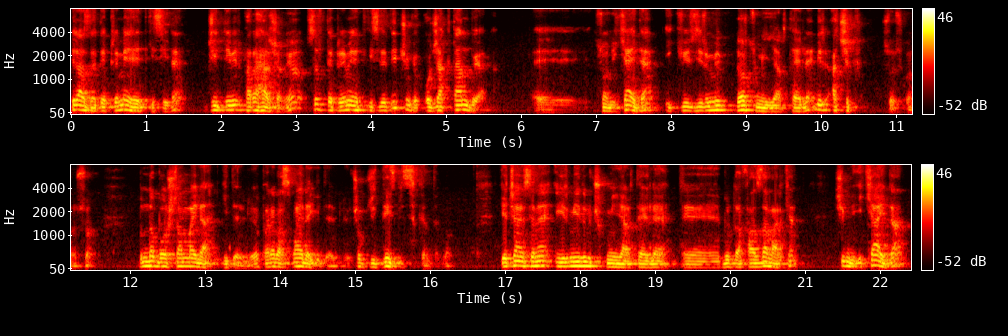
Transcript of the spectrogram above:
biraz da depremin etkisiyle ciddi bir para harcanıyor. Sırf depremin etkisiyle değil çünkü Ocak'tan bu yana e, son iki ayda 224 milyar TL bir açık söz konusu. Bunda borçlanmayla gideriliyor, para basmayla gideriliyor. Çok ciddi bir sıkıntı bu. Geçen sene 27,5 milyar TL e, burada fazla varken şimdi iki ayda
